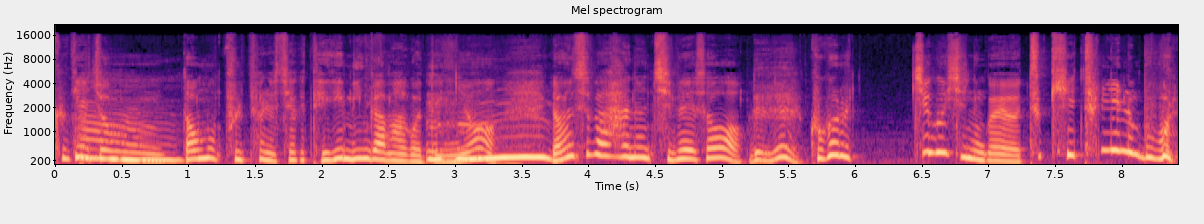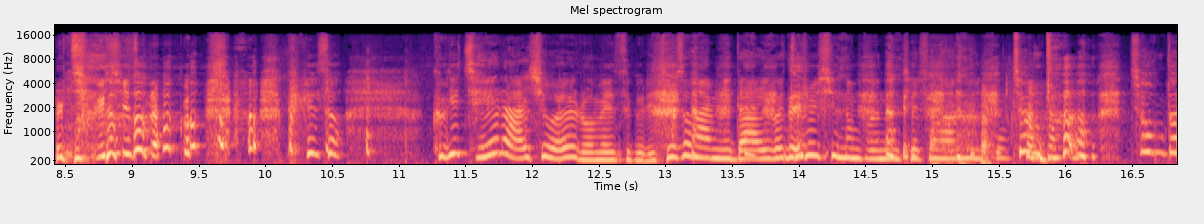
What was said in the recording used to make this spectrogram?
그게 좀 아. 너무 불편해서 제가 되게 민감하거든요. 음. 연습을 하는 집에서 네. 그거를 찍으시는 거예요. 특히 틀리는 부분을 찍으시더라고. 그래서 그게 제일 아쉬워요, 로맨스 그레이. 죄송합니다. 이거 네. 들으시는 분은 죄송합니다. 좀 더, 좀 더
